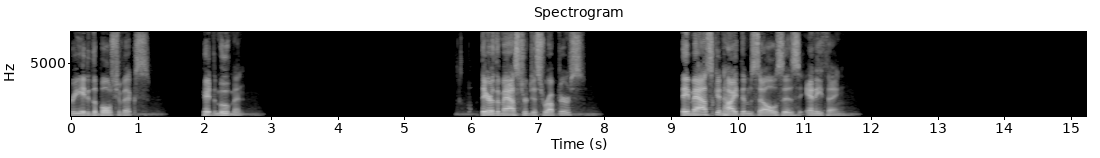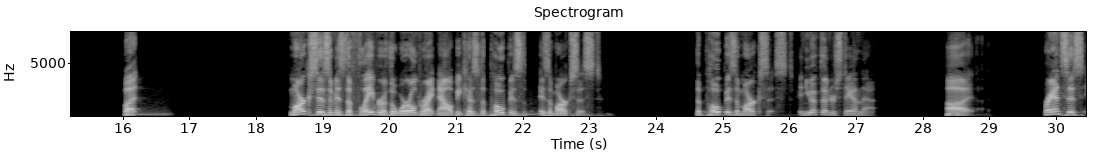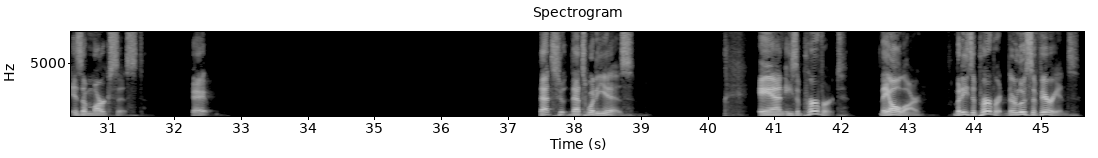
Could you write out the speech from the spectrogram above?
created the Bolsheviks, created the movement. They're the master disruptors. They mask and hide themselves as anything. But Marxism is the flavor of the world right now because the Pope is is a Marxist. The Pope is a Marxist, and you have to understand that. Uh, Francis is a Marxist. Okay. That's who, that's what he is. And he's a pervert. They all are. But he's a pervert. They're Luciferians.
